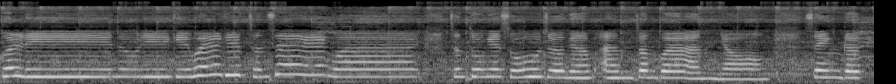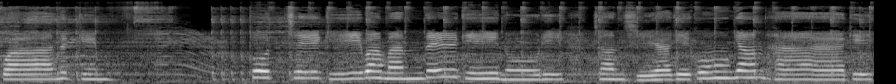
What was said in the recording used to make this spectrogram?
권리. 누리기 활기찬 생활. 전통의 소중함 안전과 안녕. 생각과 느낌. 고치기와 만들기 놀이 전시하기 공연하기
